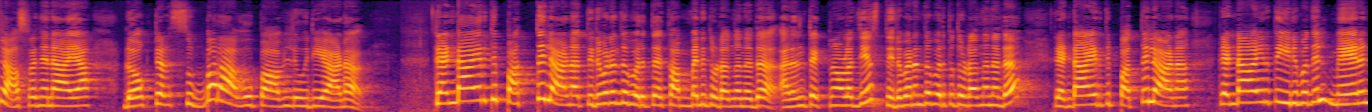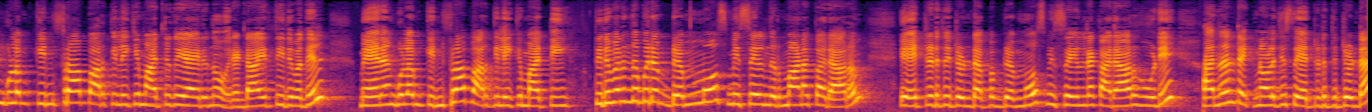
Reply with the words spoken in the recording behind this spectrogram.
ശാസ്ത്രജ്ഞനായ ഡോക്ടർ സുബ്ബറാവു പാവ്ലൂരിയാണ് രണ്ടായിരത്തി പത്തിലാണ് തിരുവനന്തപുരത്ത് കമ്പനി തുടങ്ങുന്നത്. അനന്ത് ടെക്നോളജീസ് തിരുവനന്തപുരത്ത് തുടങ്ങുന്നത്. രണ്ടായിരത്തി പത്തിലാണ് രണ്ടായിരത്തി ഇരുപതിൽ മേനംകുളം കിൻഫ്ര പാർക്കിലേക്ക് മാറ്റുകയായിരുന്നു. രണ്ടായിരത്തി ഇരുപതിൽ മേനംകുളം കിൻഫ്ര പാർക്കിലേക്ക് മാറ്റി. തിരുവനന്തപുരം ബ്രഹ്മോസ് മിസൈൽ നിർമ്മാണ കരാറും ഏറ്റെടുത്തിട്ടുണ്ട്. അപ്പൊ ബ്രഹ്മോസ് മിസൈലിന്റെ കരാർ കൂടി അനന്ത് ടെക്നോളജീസ് ഏറ്റെടുത്തിട്ടുണ്ട്.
